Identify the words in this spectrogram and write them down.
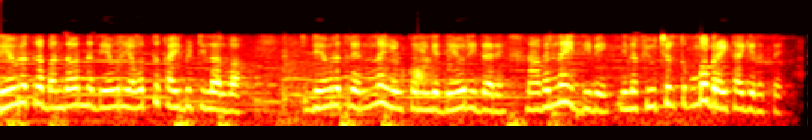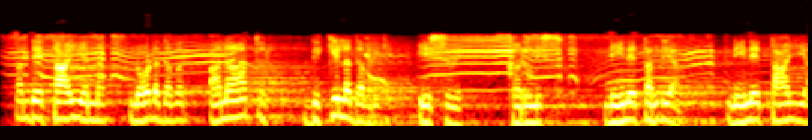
ದೇವ್ರ ಹತ್ರ ಬಂದವ್ರನ್ನ ದೇವ್ರು ಯಾವತ್ತೂ ಕೈ ಬಿಟ್ಟಿಲ್ಲ ಅಲ್ವಾ? ದೇವ್ರ ಹತ್ರ ಎಲ್ಲ ಹೇಳ್ಕೊ ನಿಂಗೆ ದೇವರಿದ್ದಾರೆ ನಾವೆಲ್ಲ ಇದ್ದೀವಿ. ನಿನ್ನ ಫ್ಯೂಚರ್ ತುಂಬಾ ಬ್ರೈಟ್ ಆಗಿರುತ್ತೆ. ತಂದೆ ತಾಯಿಯನ್ನ ನೋಡದವರು ಅನಾಥರು ದಿಕ್ಕಿಲ್ಲದವರಿಗೆ ಯೇಸುವೆ ಕರುಣಿಸು. ನೀನೇ ತಂದೆಯ ನೀನೇ ತಾಯಿಯ.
